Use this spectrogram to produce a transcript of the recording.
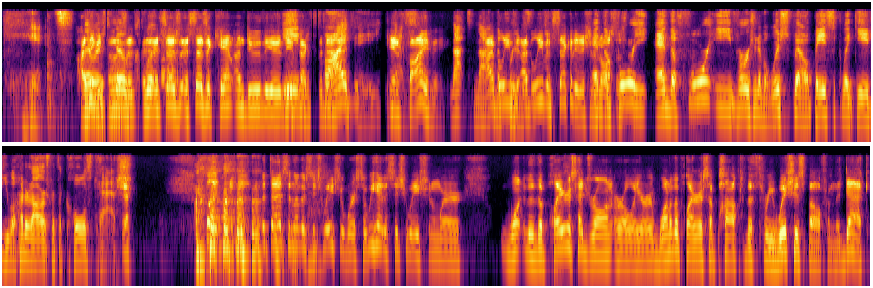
can't. I There think it does. no it, clear- it says it says it can't undo the, the in effects of the deck. five E. In five E. Not not. I believe I believe in second edition And it the also four E and the four E version of a wish spell basically gave you hundred dollars worth of Cole's cash. But I mean, but that's another situation where so we had a situation where one the, the players had drawn earlier. One of the players had popped the three wishes spell from the deck.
